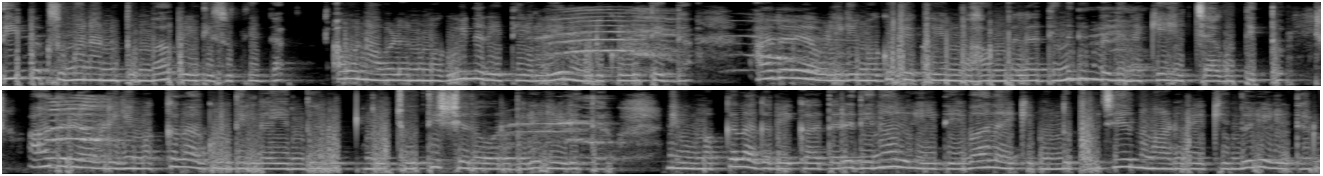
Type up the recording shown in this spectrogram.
ದೀಪಕ್ ಸುಮನನ್ನು ತುಂಬ ಪ್ರೀತಿಸುತ್ತಿದ್ದ. ಅವನು ಅವಳನ್ನು ಮಗುವಿನ ರೀತಿಯಲ್ಲೇ ನೋಡಿಕೊಳ್ಳುತ್ತಿದ್ದ. ಆದರೆ ಅವಳಿಗೆ ಮಗು ಬೇಕು ಎಂಬ ಹಂಬಲ ದಿನದಿಂದ ದಿನಕ್ಕೆ ಹೆಚ್ಚಾಗುತ್ತಿತ್ತು. ಆದರೆ ಅವರಿಗೆ ಮಕ್ಕಳಾಗುವುದಿಲ್ಲ ಎಂದು ಜ್ಯೋತಿಷ್ಯರವರು ಬಳಿ ಹೇಳಿದ್ದರು. ನೀವು ಮಕ್ಕಳಾಗಬೇಕಾದರೆ ದಿನಾಲು ಈ ದೇವಾಲಯಕ್ಕೆ ಬಂದು ಪೂಜೆಯನ್ನು ಮಾಡಬೇಕೆಂದು ಹೇಳಿದರು.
